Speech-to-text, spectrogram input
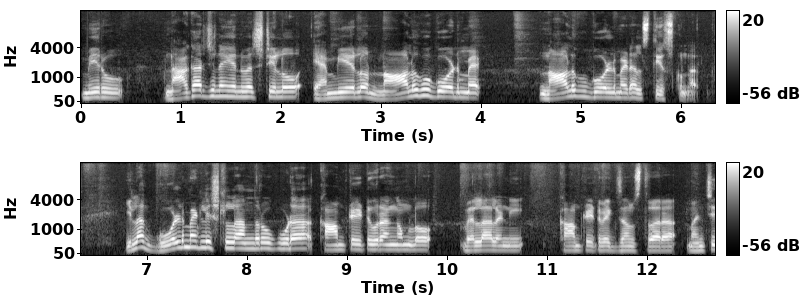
మీరు నాగార్జున యూనివర్సిటీలో ఎంఏలో నాలుగు గోల్డ్ మె నాలుగు గోల్డ్ మెడల్స్ తీసుకున్నారు. ఇలా గోల్డ్ మెడలిస్టులు అందరూ కూడా కాంపిటేటివ్ రంగంలో వెళ్ళాలని కాంపిటేటివ్ ఎగ్జామ్స్ ద్వారా మంచి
